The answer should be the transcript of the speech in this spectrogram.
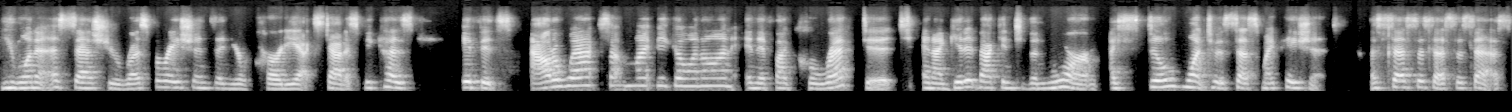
You want to assess your respirations and your cardiac status because if it's out of whack, something might be going on. And if I correct it and I get it back into the norm, I still want to assess my patient. Assess, assess, assess,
